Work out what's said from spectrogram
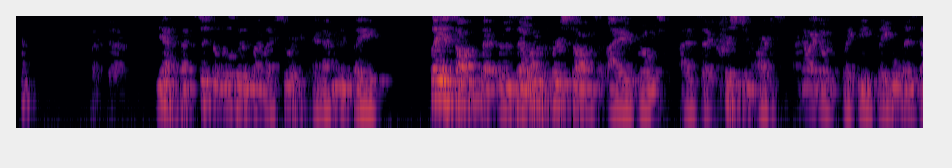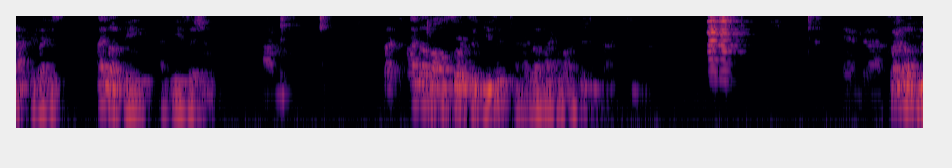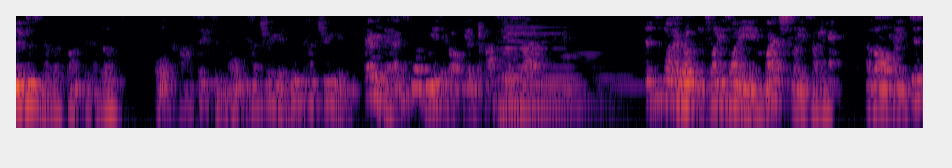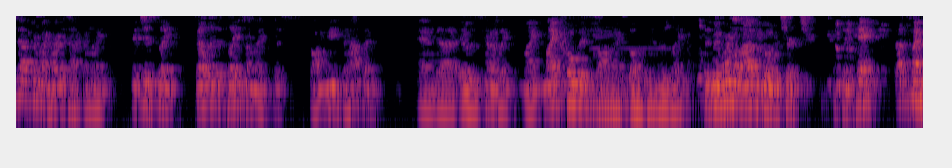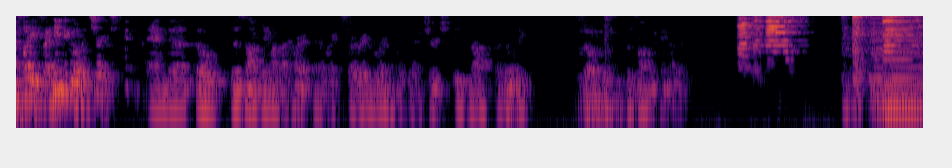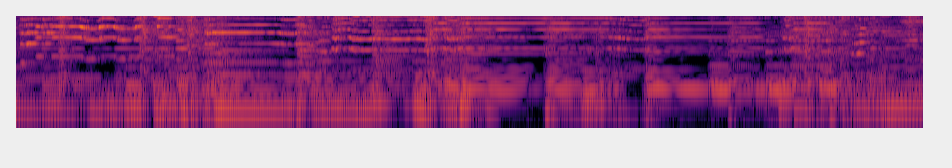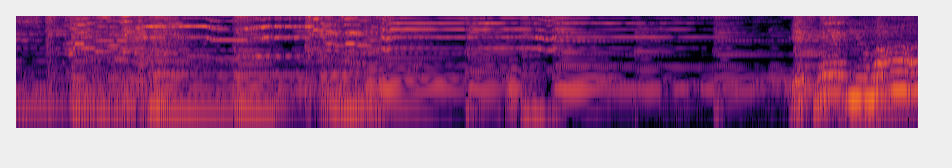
for her. but uh, yeah, that's just a little bit of my life story. And I'm to play play a song that was uh, one of the first songs I wrote as a Christian artist. I know I don't like being labeled as that because I just I love being a musician. Um, but I love all sorts of music, and I love my harmonica sometimes. And uh, so I love blues, and I love funk, and I love old classics and old country and new country and everything. I just love music altogether, classical style. This is one I wrote in 2020, in March 2020, of all things, just after my heart attack. I'm like, it just like fell into place. I'm like, this song needs to happen. And uh, it was kind of like my, my COVID song, I suppose. It was like, because we weren't allowed to go to church. It's like, hey, that's my place. I need to go to church. And uh, so this song came on my heart, and I'm like, started writing words. I'm like, yeah, church is not a building. So this is the song that came out of it. where you are.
